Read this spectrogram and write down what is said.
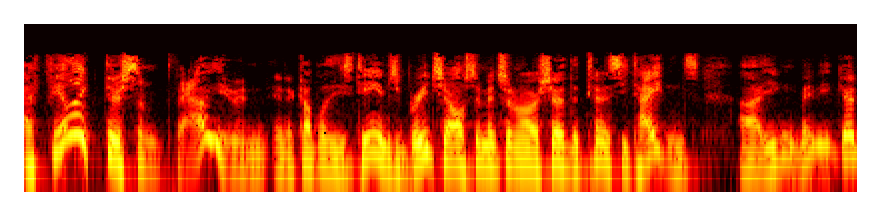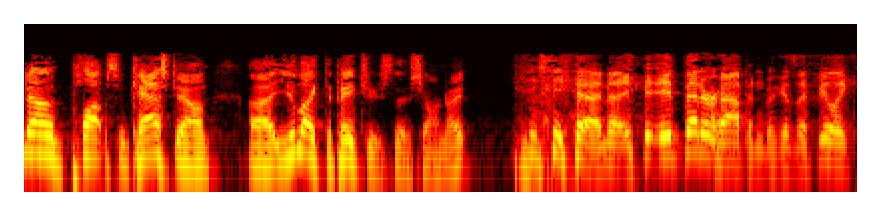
I feel like there's some value in, in a couple of these teams. Breech also mentioned on our show the Tennessee Titans. Uh, you can maybe go down and plop some cash down. Uh, you like the Patriots though, Sean, right? yeah, no, it better happen because I feel like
